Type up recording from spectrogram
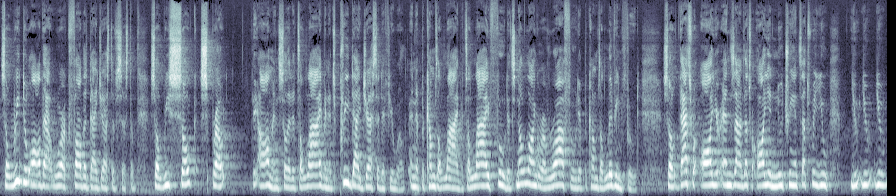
So we do all that work for the digestive system. So we soak, sprout the almond so that it's alive and it's pre-digested, if you will, and it becomes alive. It's a live food. It's no longer a raw food. It becomes a living food. So that's where all your enzymes, that's where all your nutrients, that's where you you you you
